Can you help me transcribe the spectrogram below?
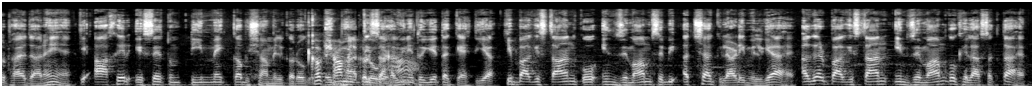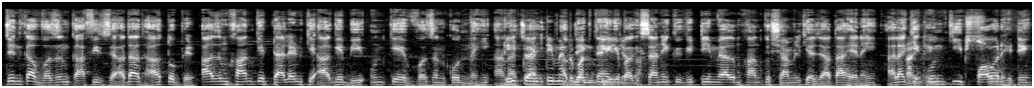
उठाए जा रहे हैं कि आखिर इसे तुम टीम में कब शामिल करोगे? साहबी ने हाँ। तो ये तक कह दिया कि पाकिस्तान को इंजमाम से भी अच्छा खिलाड़ी मिल गया है। अगर पाकिस्तान इंजमाम को खिला सकता है जिनका वज़न काफ़ी ज़्यादा था तो फिर आज़म खान के टैलेंट के आगे भी उनके वज़न को नहीं आना चाहिए। में तो देखते हैं कि पाकिस्तानी क्रिकेट टीम में आज़म खान को शामिल किया जाता है नहीं। हालाँकि उनकी पावर हिटिंग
